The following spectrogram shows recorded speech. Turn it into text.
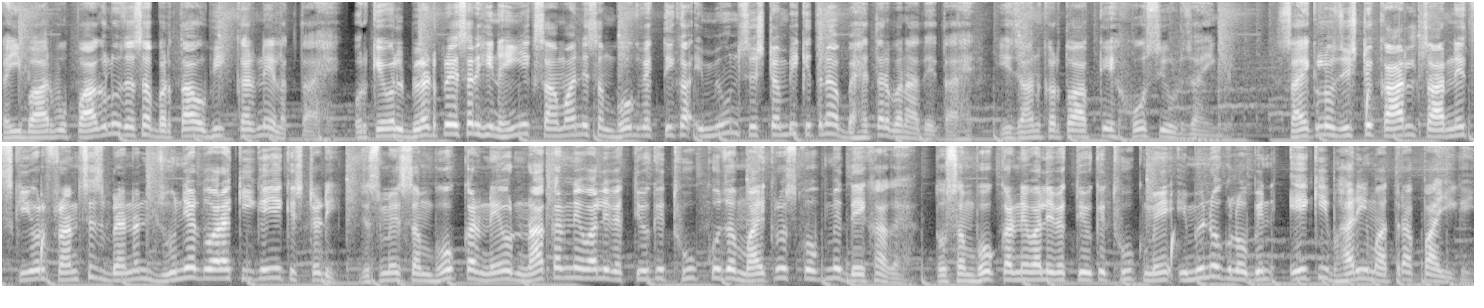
कई बार वो पागलों जैसा बर्ताव भी करने लगता है, और केवल ब्लड प्रेशर ही नहीं, एक सामान्य संभोग व्यक्ति का इम्यून सिस्टम भी कितना बेहतर बना देता है। ये जानकर तो आपके होश ही उड़ जाएँगे। साइकोलॉजिस्ट कार्ल चार्नेत्सकी और फ्रांसिस ब्रैनन जूनियर द्वारा की गई एक स्टडी, जिसमें संभोग करने और ना करने वाले व्यक्तियों के थूक को जब माइक्रोस्कोप में देखा गया तो संभोग करने वाले व्यक्तियों के थूक में इम्यूनोग्लोबिन ए की भारी मात्रा पाई गई,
